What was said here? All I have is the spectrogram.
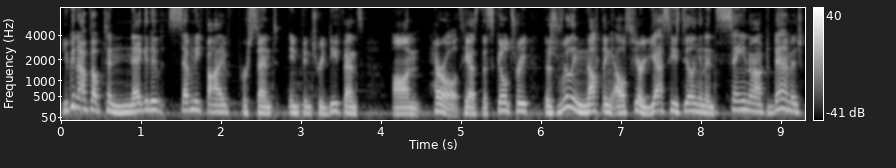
You can have up to negative 75% infantry defense on Harold. He has the skill tree. There's really nothing else here. Yes he's dealing an insane amount of damage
